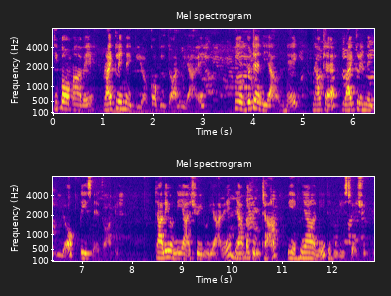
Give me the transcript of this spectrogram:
ဒီပေါ်မှာပဲ right click နှိပ်ပြီးတော့ copy သွားလို့ရတယ်ပြီးရင်လွတ်တဲ့နေရာကိုနှိပ်နောက်ထပ် right click နှိပ်ပြီးတော့ paste နဲ့သွားပြီဒါလေးကိုနေရာရွှေ့လို့ရတယ်ညာဘက်ကိုထားပြီးရင်မြားကနေဒီလိုလေးဆွဲရွှေ့ပြီးလိုက်နော်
